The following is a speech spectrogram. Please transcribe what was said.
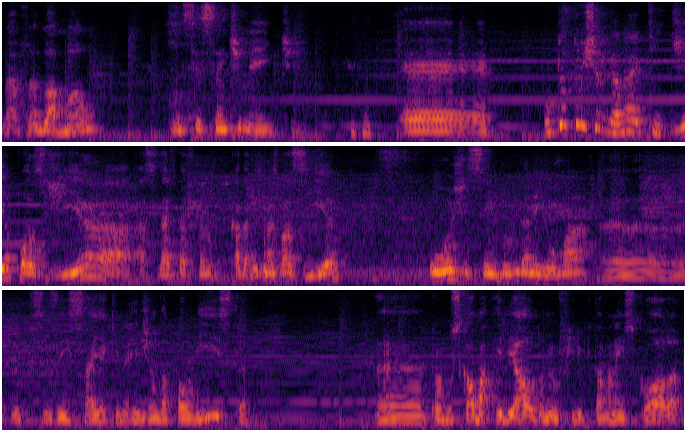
Lavando a mão incessantemente. É, o que eu estou enxergando é que dia após dia a cidade está ficando cada vez mais vazia. Hoje, sem dúvida nenhuma, uh, eu precisei sair aqui na região da Paulista uh, para buscar o material do meu filho que estava na escola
